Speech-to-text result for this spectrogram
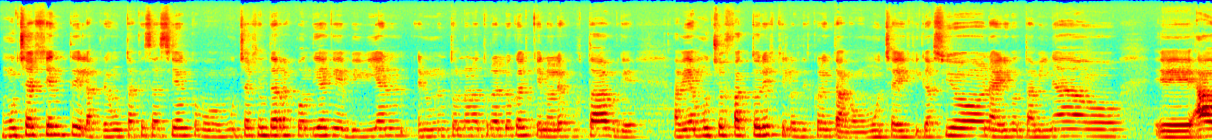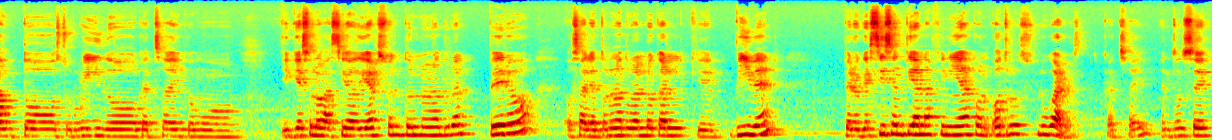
mucha gente, las preguntas que se hacían, como mucha gente respondía que vivían en un entorno natural local que no les gustaba porque había muchos factores que los desconectaban, como mucha edificación, aire contaminado, eh, autos, ruido, ¿cachai? Como, y que eso los hacía odiar su entorno natural, pero, o sea, el entorno natural local que viven, pero que sí sentían afinidad con otros lugares, ¿cachai? Entonces,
